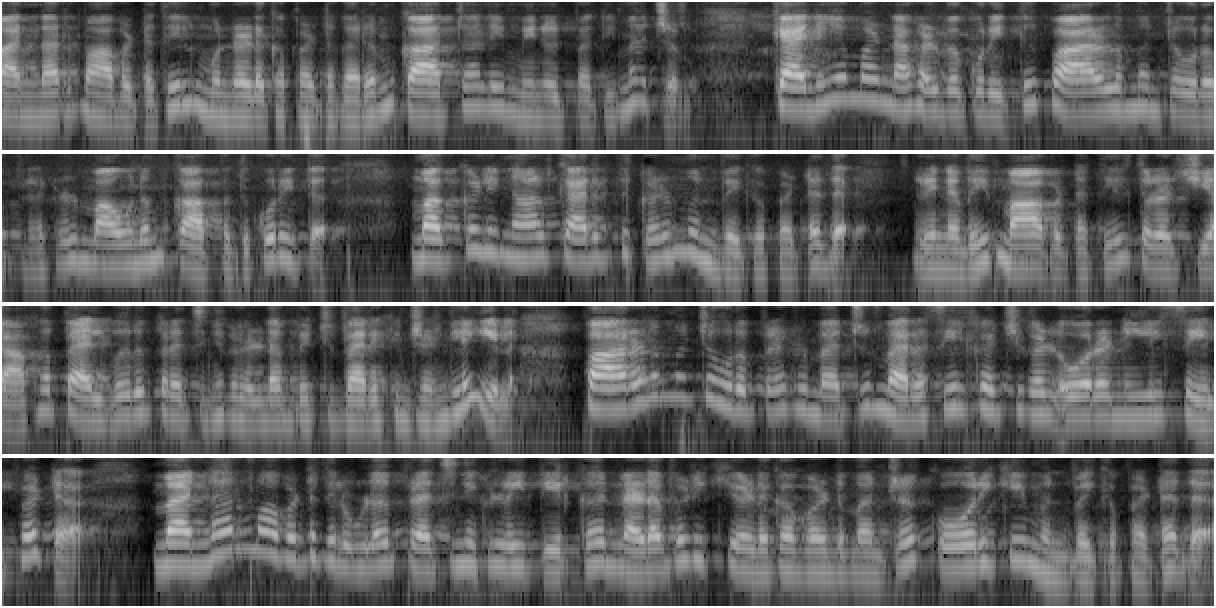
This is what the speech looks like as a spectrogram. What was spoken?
மன்னார் மாவட்டத்தில் முன்னெடுக்கப்பட்டு வரும் காற்றாலை மின் உற்பத்தி மற்றும் கனியமண் நகழ்வு குறித்து பாராளுமன்ற உறுப்பினர்கள் மௌனம் காப்பது குறித்து மக்களினால் கருத்துக்கள் முன்வைக்கப்பட்டது. எனவே மாவட்டத்தில் தொடர்ச்சியாக பல்வேறு பிரச்சனைகள் இடம்பெற்று வருகின்ற நிலையில் பாராளுமன்ற உறுப்பினர்கள் மற்றும் அரசியல் கட்சிகள் ஓரணியில் செயல்பட்டு மன்னார் மாவட்டத்தில் உள்ள பிரச்சனைகளை தீர்க்க நடவடிக்கை எடுக்க வேண்டும் என்ற கோரிக்கை முன்வைக்கப்பட்டது.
